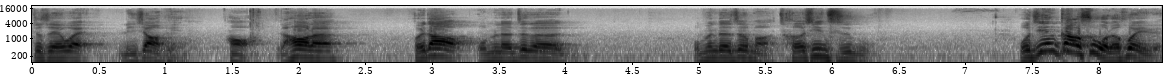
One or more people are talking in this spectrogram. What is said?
就这一位林孝平。哦，然后呢，回到我们的这个我们的这么核心持股，我今天告诉我的会员，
